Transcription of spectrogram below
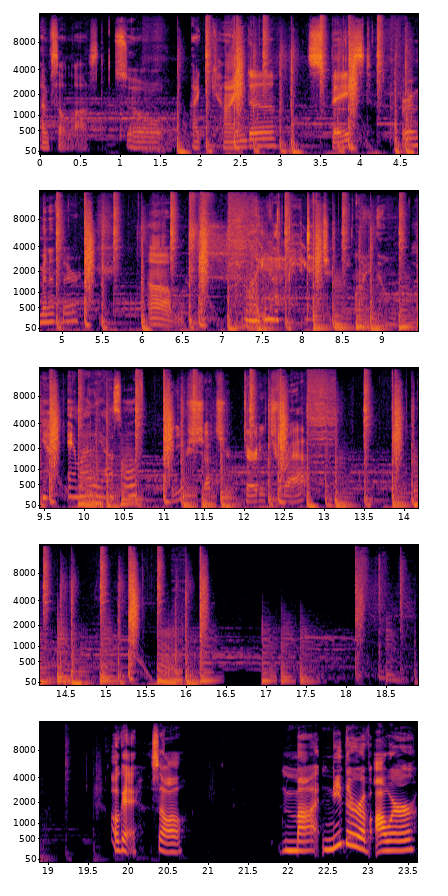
I'm so lost. So I kinda spaced for a minute there. Um, Well, you gotta pay attention. I know. Yeah. Am I the asshole? Can you shut your dirty trap? Okay, so my neither of our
